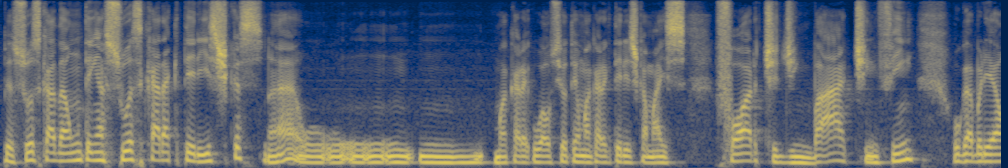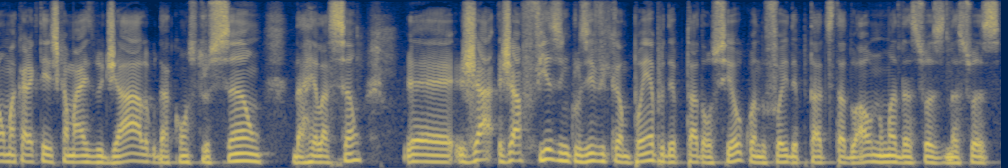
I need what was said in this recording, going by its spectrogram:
pessoas. Cada um tem as suas características, né? O, um- um- uma, o Alceu tem uma característica mais forte de embate, enfim. O Gabriel uma característica mais do diálogo, da construção, da relação. É, já, já fiz, inclusive, campanha para o deputado Alceu, quando foi deputado estadual, numa das suas, das suas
